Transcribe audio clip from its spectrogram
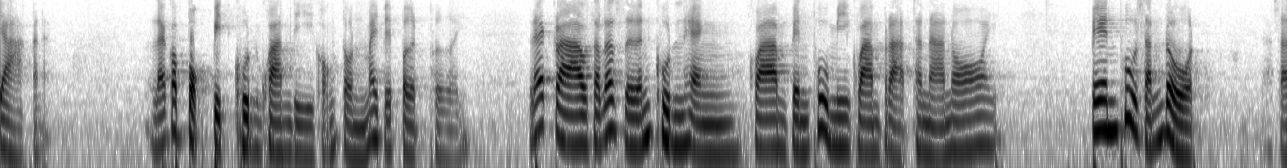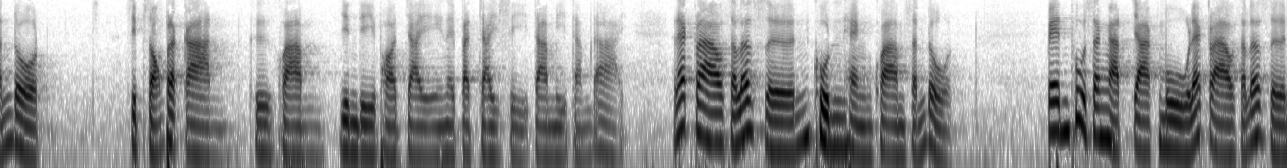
อยากนะแล้วก็ปกปิดคุณความดีของตนไม่ไปเปิดเผย และกล่าวสรรเสริญคุณแห่งความเป็นผู้มีความปรารถนาน้อย เป็นผู้สันโดษสันโดษสิบองประการ คือความยินดีพอใจในปัจจัยสี่ตามมีตามได้ และกล่าวสรรเสริญคุณแห่งความสันโดษ เป็นผู้สงัดจากหมู่และกล่าวสรรเสริญ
